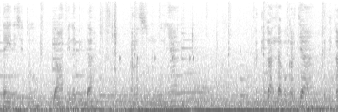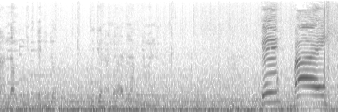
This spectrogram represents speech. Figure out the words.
stay di situ. Jangan pindah-pindah karena sesungguhnya ketika anda bekerja ketika anda mempunyai tujuan hidup tujuan anda adalah kenyamanan. Oke okay, bye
